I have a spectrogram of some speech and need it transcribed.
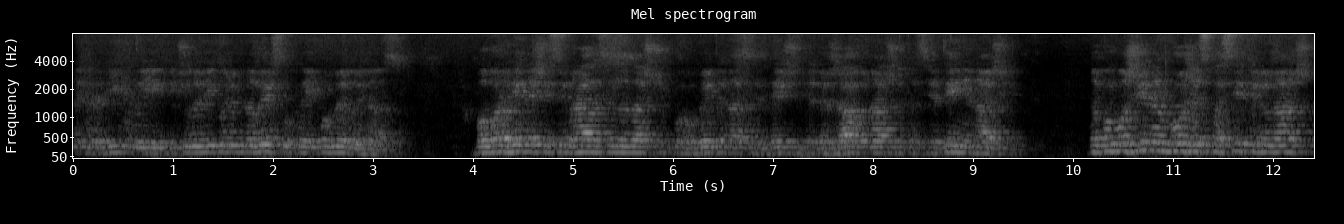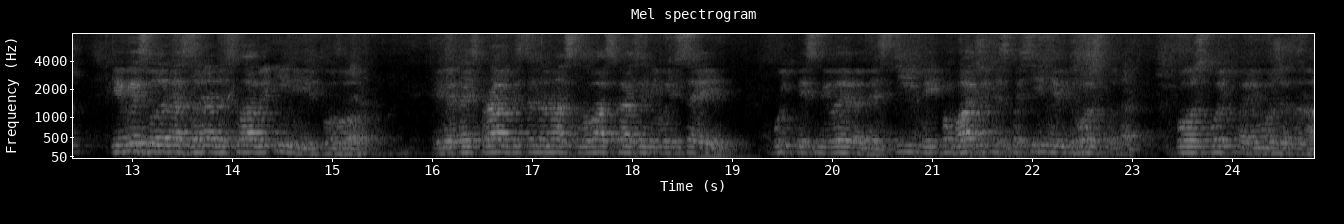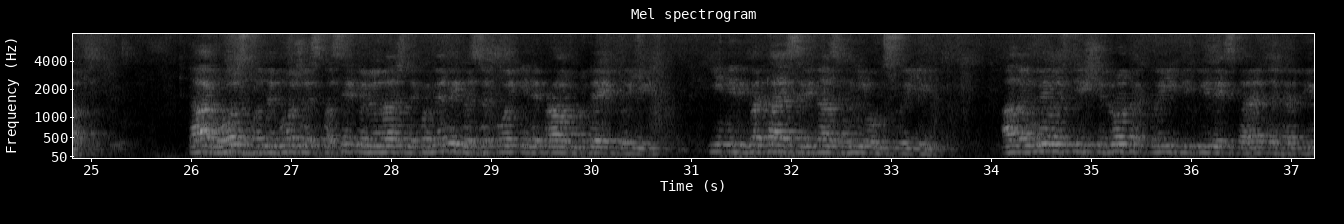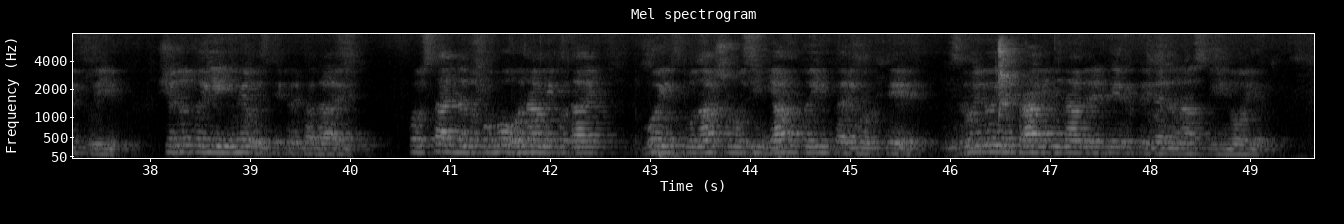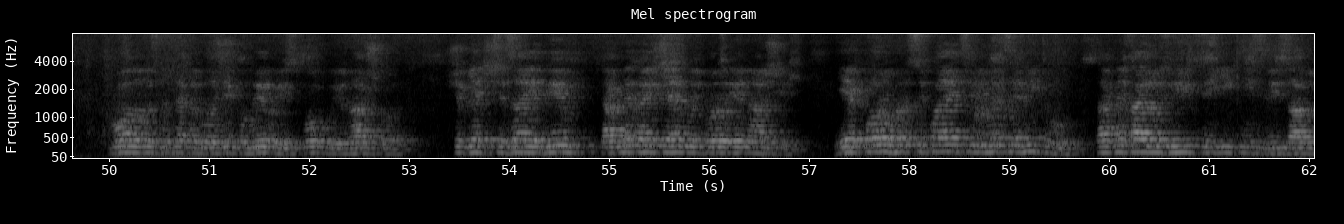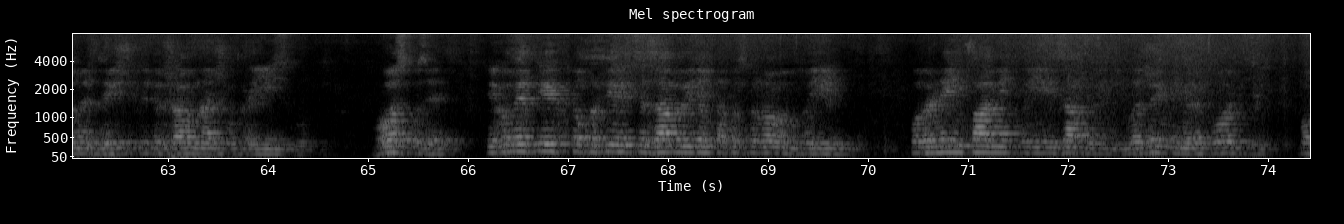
рабів твоїх, і чоловіку вислухай і помилуй нас. Бо вороги наші зібралися на нас, щоб погубити нас і знищити державу нашу та святині наші. Допоможи нам, Боже, Спасителю наш, і визволи нас заради слави імені Твого. І нехай справдяться на нас слова, сказані Мойсеєм. Будьте сміливими, стійте і побачите спасіння від Господа, бо Господь переможе за нас. Так, Господи Боже, Спасителю наш, не помини беззаконь і неправд людей Твоїх, і не відвертайся від нас гнівом своїм, але в милості і щедротах Твоїх відвідай смиренних рабів Твоїх, що до Твоєї милості припадають. Повстань на допомогу нам і подай воїнству нашому сім'ям Твоїм перемогти. Зруйнуй неправедні наміри тих, хто йде на нас війною. Молимось до Тебе, владико миру і спокою нашого, щоб як щезає дим, так нехай щезнуть вороги наші. І як порох розсипається від лиця вітру, так нехай розвіються їхні злі задуми знищити державу нашу українську. Господи, тихомир тих, хто противиться заповідям та постановам Твоїм. Поверни їм пам'ять Твоєї заповіді, блаженні миротворці,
